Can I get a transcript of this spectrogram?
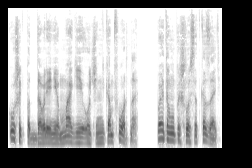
Кушать под давлением магии очень некомфортно, поэтому пришлось отказать.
